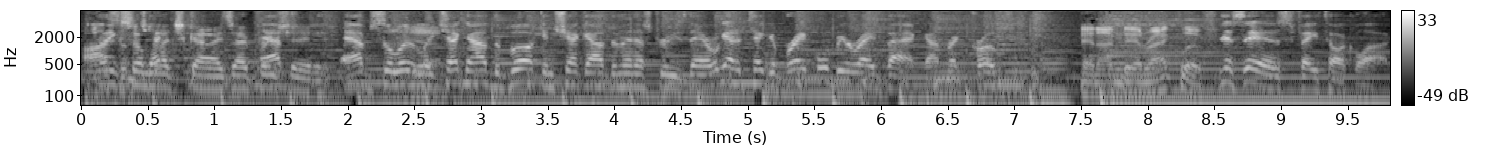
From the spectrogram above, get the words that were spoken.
Awesome. Thanks so check, much, guys. I appreciate ab- it. Absolutely. Yeah. Check out the book and check out the ministries there. We got to take a break. We'll be right back. I'm Rick Probst. And I'm Dan Ratcliffe. This is Faith Talk Live.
